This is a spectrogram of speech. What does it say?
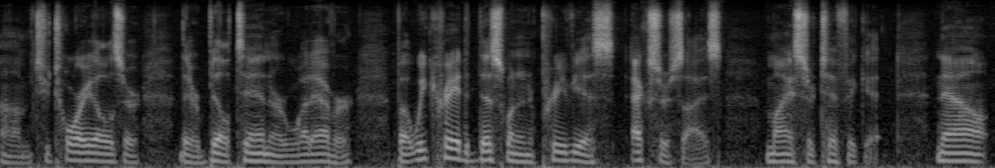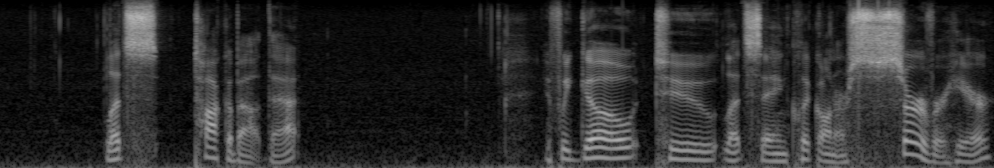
um, tutorials or they're built in or whatever. But we created this one in a previous exercise, my certificate. Now, let's talk about that. If we go to, let's say, and click on our server here,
